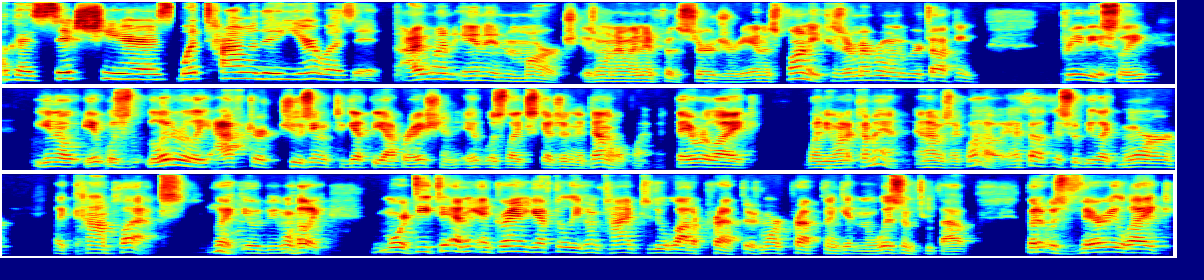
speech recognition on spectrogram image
Okay, six years. What time of the year was it? I went in in March, is when I went in for the surgery. And it's funny because I remember when we were talking previously, you know, it was literally after choosing to get the operation, it was like scheduling a dental appointment. They were like, when do you want to come in? And I was like, wow, I thought this would be like more like complex. Like it would be more like more detail. And, and granted, you have to leave them time to do a lot of prep. There's more prep than getting the wisdom tooth out. But it was very like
